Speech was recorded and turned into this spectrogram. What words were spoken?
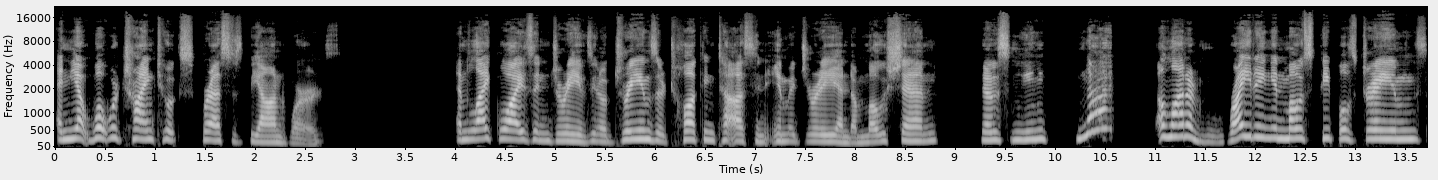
and yet what we're trying to express is beyond words. And likewise in dreams, you know, dreams are talking to us in imagery and emotion. There's not a lot of writing in most people's dreams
